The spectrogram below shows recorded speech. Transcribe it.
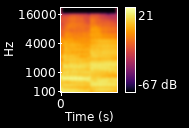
Bye.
